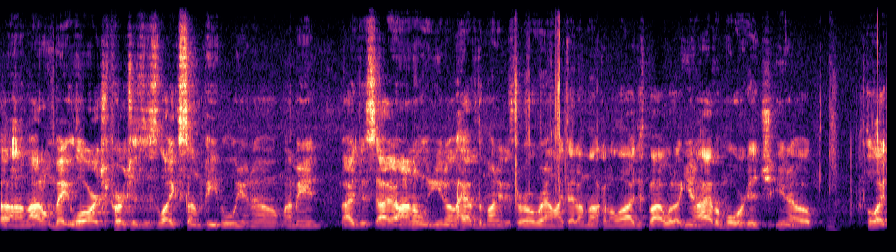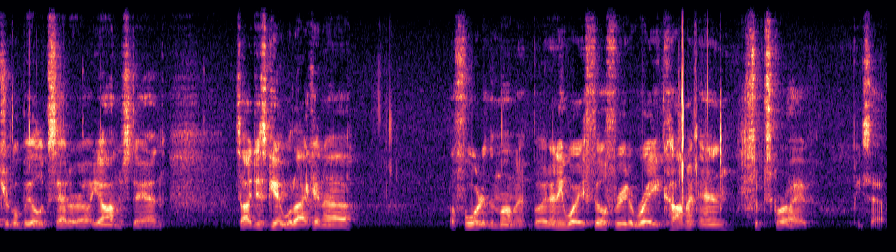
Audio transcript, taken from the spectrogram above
Um, I don't make large purchases like some people, you know. I mean, I just, I, I don't, you know, have the money to throw around like that. I'm not going to lie. I just buy what, I, you know, I have a mortgage, you know, electrical bill, etc. Y'all understand. So I just get what I can uh, afford at the moment. But anyway, feel free to rate, comment, and subscribe. Peace out.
